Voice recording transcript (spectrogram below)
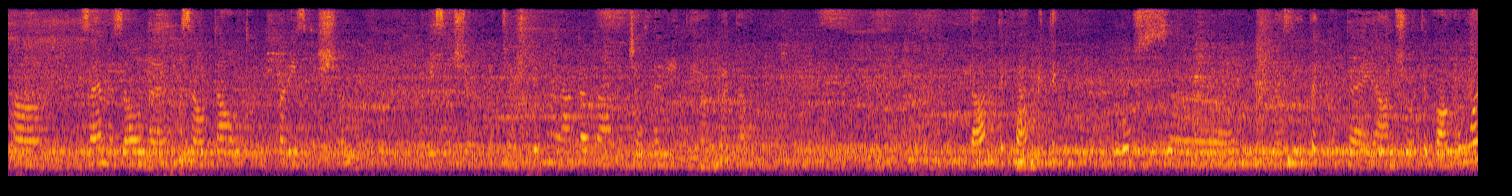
ka zeme zaudē savu tautu par izvešanu. Par izvešanu 41. gadā, 49. gadā. Dati, fakti, mēs interpretējām šo vagonu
